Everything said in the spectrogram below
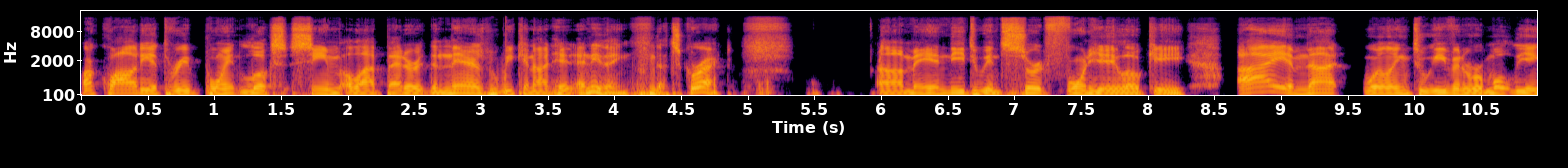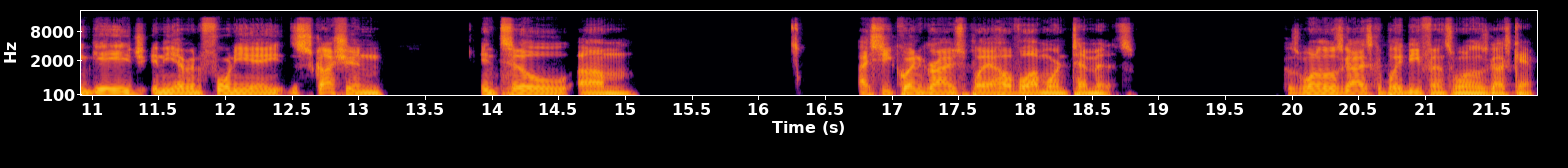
Our quality at three point looks seem a lot better than theirs, but we cannot hit anything. That's correct uh, may need to insert Fournier low key. I am not willing to even remotely engage in the Evan Fournier discussion until um, I see Quentin Grimes play a hell of a lot more than 10 minutes. Because one of those guys can play defense, one of those guys can't.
